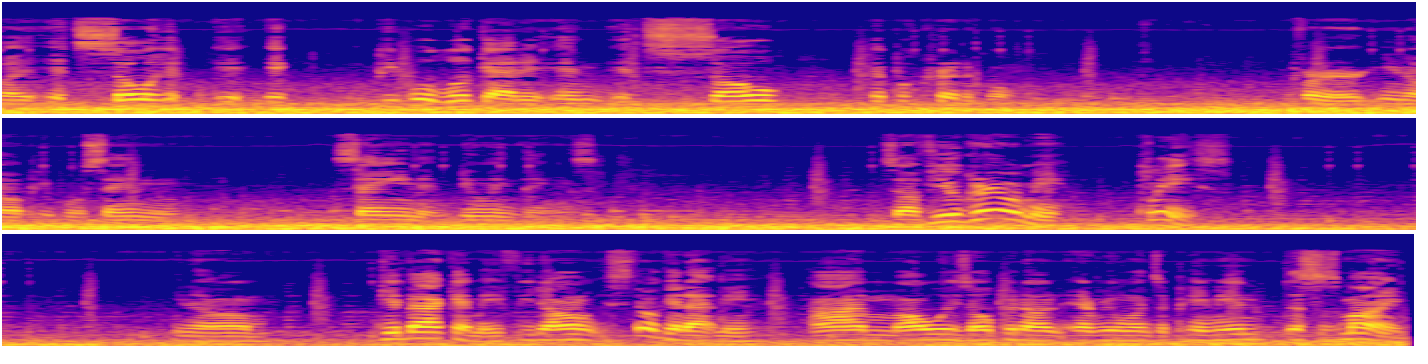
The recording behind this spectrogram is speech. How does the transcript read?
but it's so it, it people look at it and it's so hypocritical for you know people saying saying and doing things. So if you agree with me, please, you know, get back at me. If you don't, still get at me. I'm always open on everyone's opinion. This is mine,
